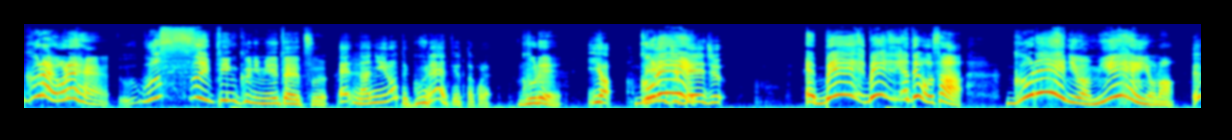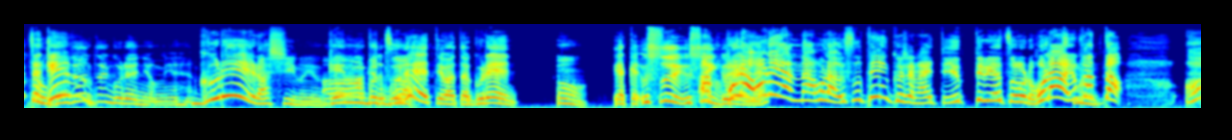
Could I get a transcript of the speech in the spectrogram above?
ぐらいおれへん。薄いピンクに見えたやつ。え何色ってグレーって言ったこれ。グレー。いやグレー。ベージュベージュ。えベーベーいやでもさグレーには見えへんよなじゃあ現全然グレーには見えへん。グレーらしいのよ。現物は。グレーって言われたらグレーうんやけ薄い薄いグレーね。やんなほら薄ピンクじゃないって言ってるやつおる。ほらよかった、あっぶね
